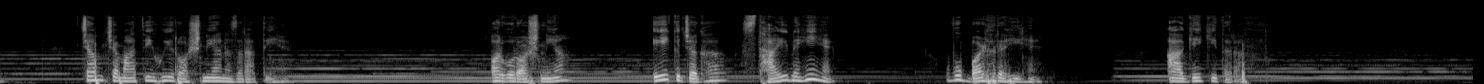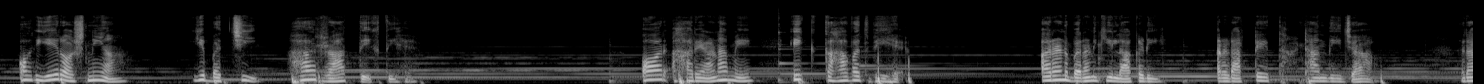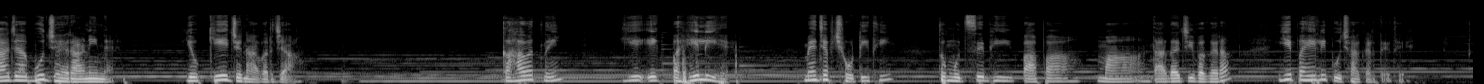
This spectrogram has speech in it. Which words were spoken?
चमचमाती हुई रोशनियाँ नज़र आती हैं। और वो रोशनियाँ एक जगह स्थायी नहीं है, वो बढ़ रही हैं आगे की तरफ़। और ये रोशनियाँ, ये बच्ची हर रात देखती है। और हरियाणा में एक कहावत भी है अरण बरण की लाकड़ी अरडाटे ठांदी जा। राजा बुझ रानी ने, यो के जनावर जा। कहावत नहीं, ये एक पहेली है। मैं जब छोटी थी तो मुझसे भी पापा, माँ, दादाजी वगैरह ये पहेली पूछा करते थे।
